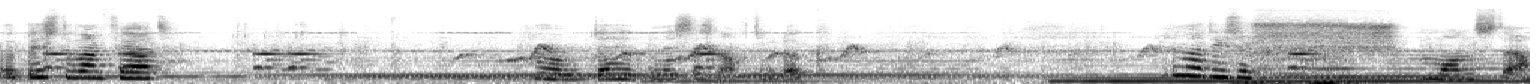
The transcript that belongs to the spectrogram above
Wo bist du, mein Pferd? Da hinten ist es noch zum Glück. Immer diese Sch Monster.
